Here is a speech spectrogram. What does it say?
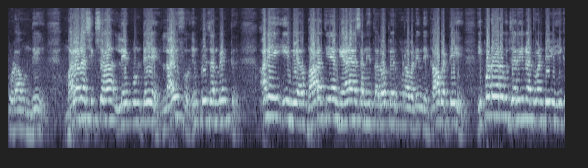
కూడా ఉంది. మరణ శిక్ష లేకుంటే లైఫ్ ఇంప్రిజన్మెంట్ అని ఈ భారతీయ న్యాయ సంహితలో పేర్కొనబడింది. కాబట్టి ఇప్పటి వరకు జరిగినటువంటి ఇక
